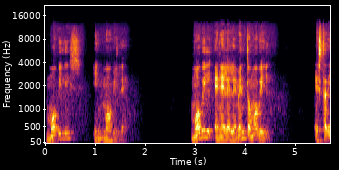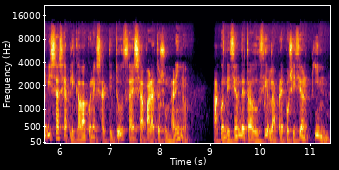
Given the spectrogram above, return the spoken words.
mobilis in mobile. Móvil en el elemento móvil. Esta divisa se aplicaba con exactitud a ese aparato submarino, a condición de traducir la preposición in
